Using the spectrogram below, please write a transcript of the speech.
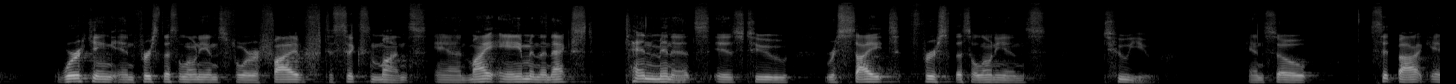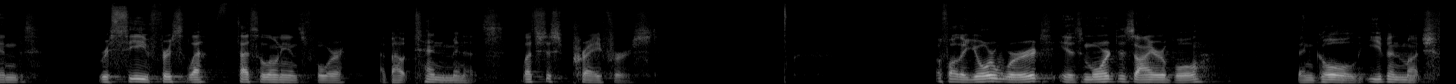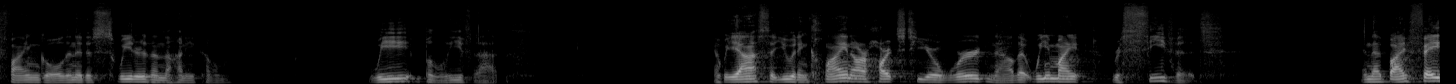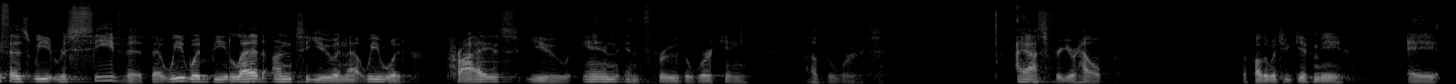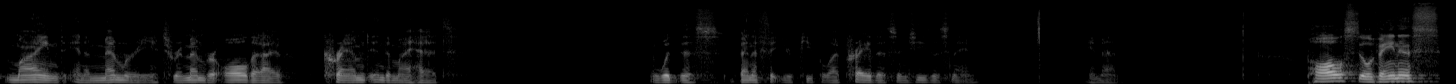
working in 1 Thessalonians for five to six months, and my aim in the next 10 minutes is to recite 1 Thessalonians to you. And so sit back and receive First Thessalonians for about 10 minutes. Let's just pray first. Oh, Father, your word is more desirable than gold, even much fine gold, and it is sweeter than the honeycomb. We believe that. And we ask that you would incline our hearts to your word now, that we might receive it and that by faith as we receive it that we would be led unto you and that we would prize you in and through the working of the word. I ask for your help. Father would you give me a mind and a memory to remember all that i've crammed into my head? And would this benefit your people? I pray this in jesus name. Amen. Paul silvanus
